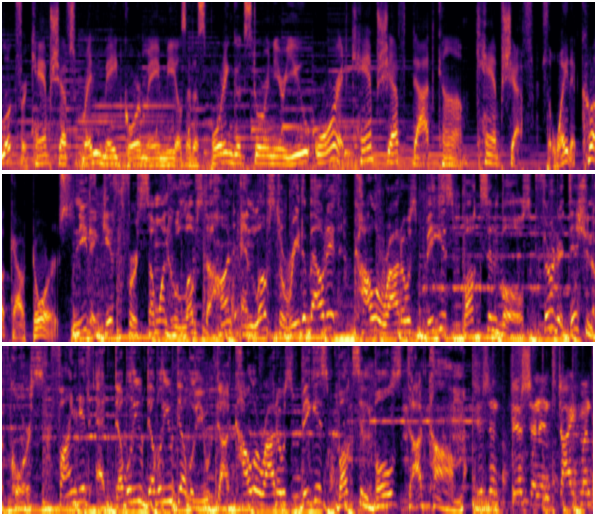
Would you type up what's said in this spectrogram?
Look for Camp Chef's ready made gourmet meals at a sporting goods store near you or at campchef.com. Camp Chef, the way to cook outdoors. Need a gift for someone who loves to hunt and loves to read about it? Colorado's biggest bucks and bulls, third edition, of course. Find it at www.coloradosbiggestbucksandbulls.com. Isn't this an indictment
